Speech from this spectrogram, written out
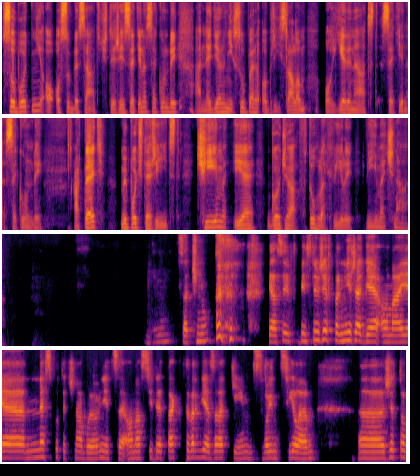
sobotní o 84 setin sekundy a nedělní super obří slalom o 11 setin sekundy. A teď mi pojďte říct, čím je Goja v tuhle chvíli výjimečná. Začnu. Já si myslím, že v první řadě ona je neskutečná bojovnice. Ona si jde tak tvrdě za tím svým cílem, eh, že to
